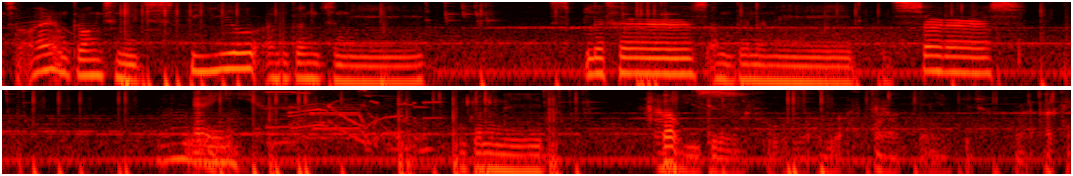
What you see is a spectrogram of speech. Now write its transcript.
So I am going to need steel. I'm going to need splitters. I'm going to need inserters. Hey, I'm going to need how are you belts. doing for? Right, okay.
